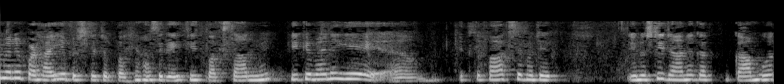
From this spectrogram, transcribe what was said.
میں نے پڑھائی ہے پچھلے جب یہاں سے گئی تھی پاکستان میں، کیونکہ میں نے یہ اتفاق سے مجھے یونیورسٹی جانے کا کام ہوا۔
